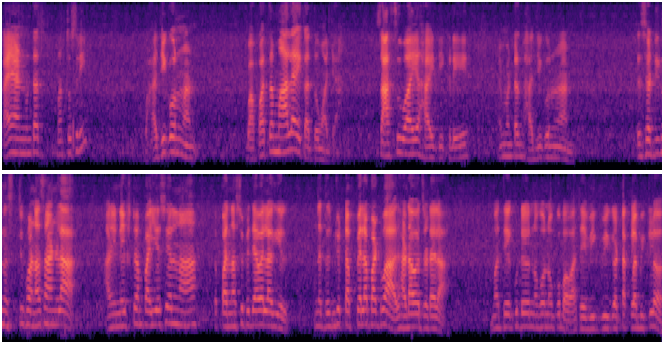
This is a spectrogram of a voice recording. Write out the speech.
काय आण म्हणतात मातोश्री? भाजी करून आण बापाचा माल आहे का तो माझ्या? सासू आहे तिकडे. आणि म्हणतात भाजी करून आण त्यासाठी नुसती फणस आणला आणि नेक्स्ट टाईम पाहिजे असेल ना तर पन्नास रुपये द्यावे लागेल. नाही तर तुमच्या टप्प्याला पाठवा झाडावर चढायला. मग ते कुठे नको नको बाबा ते विक विक टकलं बिकलं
